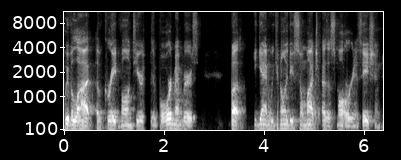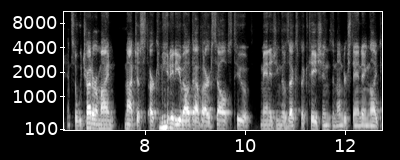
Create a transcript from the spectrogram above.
we have a lot of great volunteers and board members but again we can only do so much as a small organization. And so we try to remind not just our community about that but ourselves too of managing those expectations and understanding like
